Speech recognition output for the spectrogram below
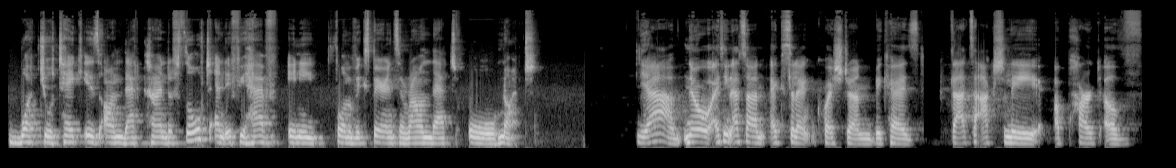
what your take is on that kind of thought and if you have any form of experience around that or not. Yeah, no, I think that's an excellent question because that's actually a part of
